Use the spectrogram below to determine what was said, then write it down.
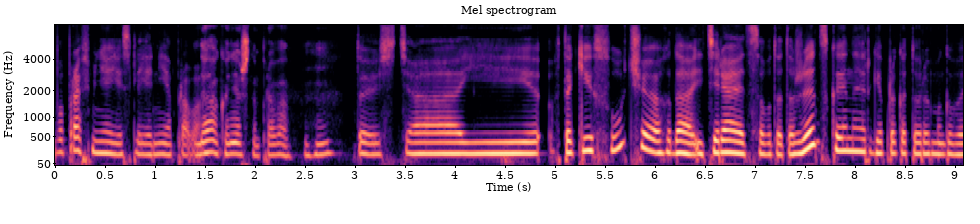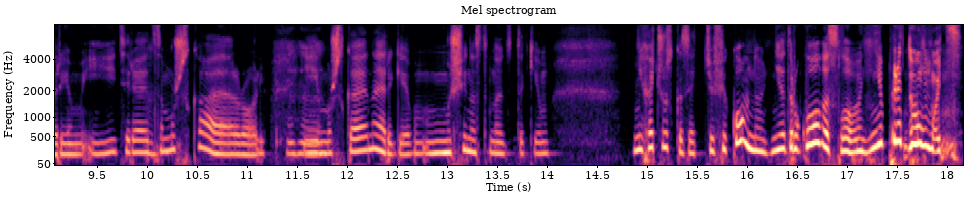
Поправь меня, если я не права. Да, конечно, права. Мгм. То есть а, и в таких случаях, да, и теряется вот эта женская энергия, про которую мы говорим, и теряется Мгм. мужская роль Мгм. и мужская энергия. Мужчина становится таким, не хочу сказать тюфиком, но нет другого слова не придумать.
